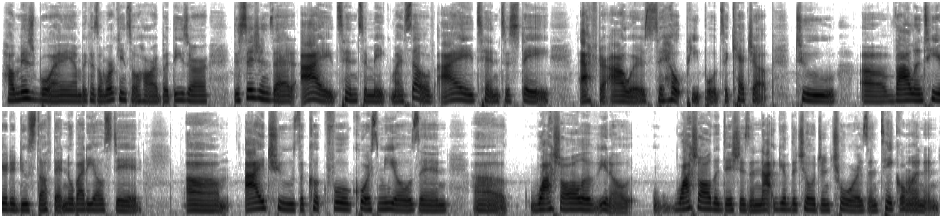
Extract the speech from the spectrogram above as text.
how miserable I am because I'm working so hard. But these are decisions that I tend to make myself. I tend to stay after hours to help people, to catch up, to uh, volunteer to do stuff that nobody else did. Um, I choose to cook full course meals and uh, wash all of, you know, wash all the dishes and not give the children chores and take on and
